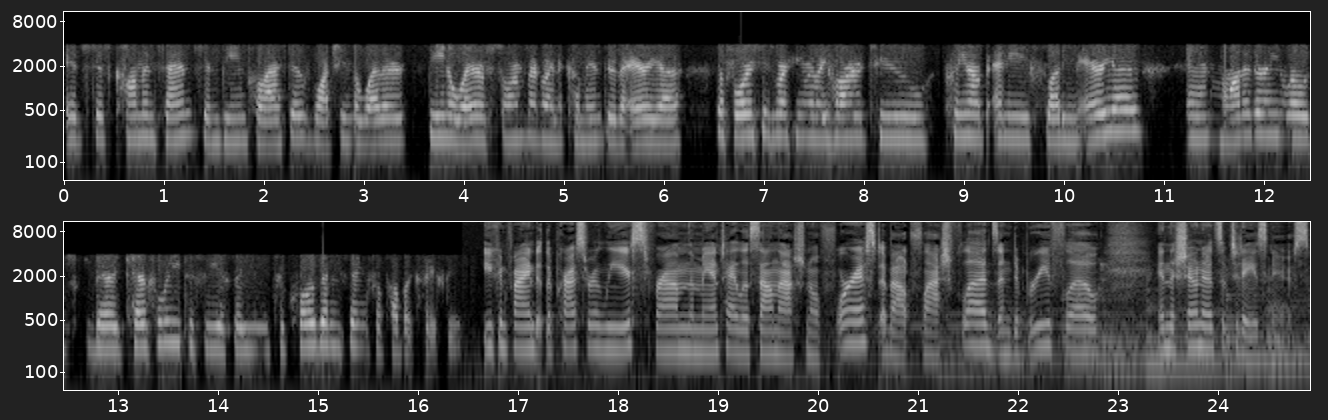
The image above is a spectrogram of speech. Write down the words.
it's just common sense and being proactive, watching the weather, being aware if storms are going to come in through the area. The forest is working really hard to clean up any flooding areas and monitoring roads very carefully to see if they need to close anything for public safety. You can find the press release from the Manti La Sal National Forest about flash floods and debris flow in the show notes of today's news.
